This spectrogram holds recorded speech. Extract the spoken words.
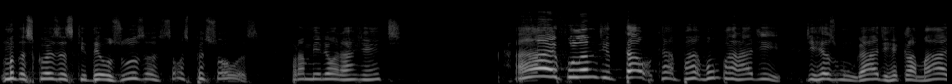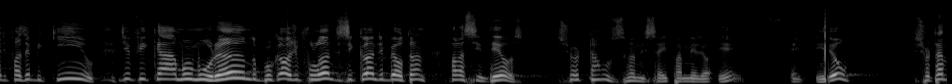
uma das coisas que Deus usa são as pessoas para melhorar a gente. Ah, é fulano de tal. Cara, vamos parar de, de resmungar, de reclamar, de fazer biquinho, de ficar murmurando por causa de fulano, de ciclano, de beltrano. Fala assim, Deus, o Senhor está usando isso aí para melhorar. Eu? O Senhor está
